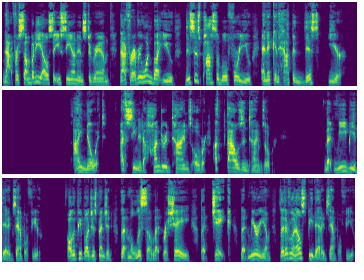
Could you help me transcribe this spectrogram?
not for somebody else that you see on Instagram, not for everyone but you. This is possible for you and it can happen this year. I know it. I've seen it a hundred times over, a thousand times over. Let me be that example for you. All the people I just mentioned, let Melissa, let Rashay, let Jake, let Miriam, let everyone else be that example for you.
